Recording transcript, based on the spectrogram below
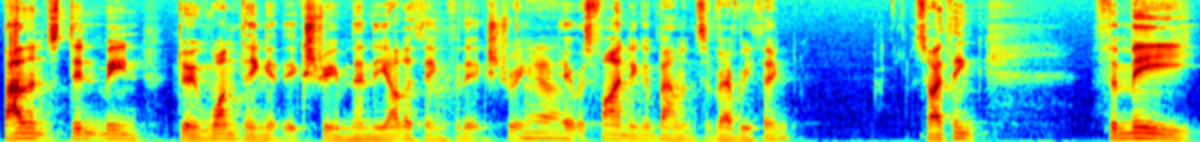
balance didn't mean doing one thing at the extreme, then the other thing for the extreme. Yeah. It was finding a balance of everything. So I think for me,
